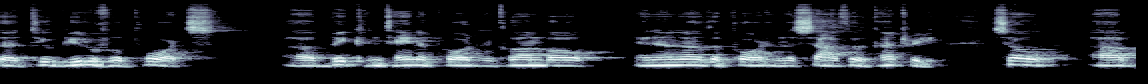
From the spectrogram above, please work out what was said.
uh, two beautiful ports, a big container port in Colombo and another port in the south of the country. So uh,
